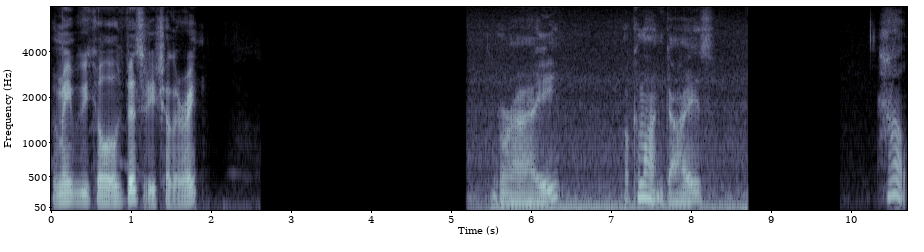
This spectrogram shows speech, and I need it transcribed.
but maybe we could visit each other, right? Right? Oh, come on, guys. How?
